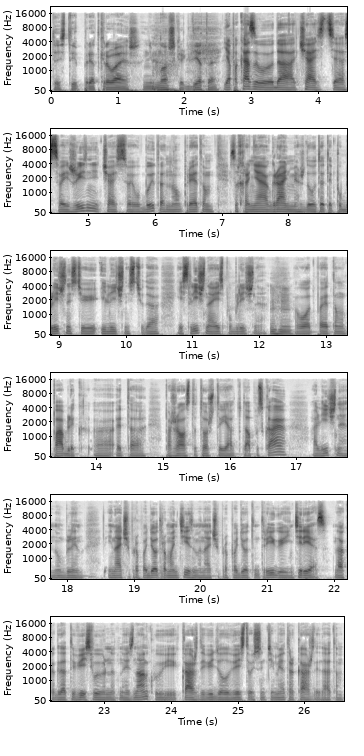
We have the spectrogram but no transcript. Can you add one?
То есть ты приоткрываешь немножко где-то... Я показываю, да, часть э, своей жизни, часть своего быта, но при этом сохраняю грань между вот этой публичностью и личностью, да. Есть личное, а есть публичное. Вот, поэтому паблик э, — это, пожалуйста, то, что я туда опускаю, а личное, ну, блин, иначе пропадет романтизм, иначе пропадет интрига и интерес, да, когда ты весь вывернут наизнанку, и каждый видел весь твой сантиметр, каждый, да, там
